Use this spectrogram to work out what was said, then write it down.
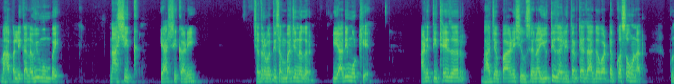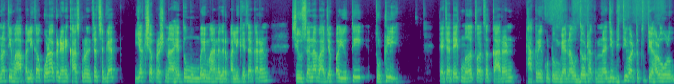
महापालिका नवी मुंबई नाशिक या ठिकाणी छत्रपती संभाजीनगर ही यादी मोठी आहे. आणि तिथे जर भाजपा आणि शिवसेना युती झाली तर त्या जागा वाटप कसं होणार? पुन्हा ती महापालिका कोणाकडे? आणि खास करून याच्यात सगळ्यात यक्ष प्रश्न आहे तो मुंबई महानगरपालिकेचा कारण शिवसेना भाजपा युती तुटली. त्याच्यात एक महत्त्वाचं कारण ठाकरे कुटुंबियांना उद्धव ठाकरेंना जी भीती वाटत होती हळूहळू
